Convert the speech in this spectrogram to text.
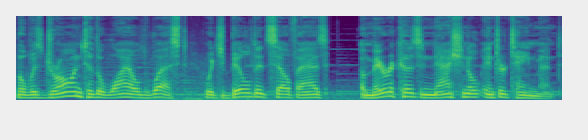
but was drawn to the Wild West, which billed itself as America's national entertainment.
